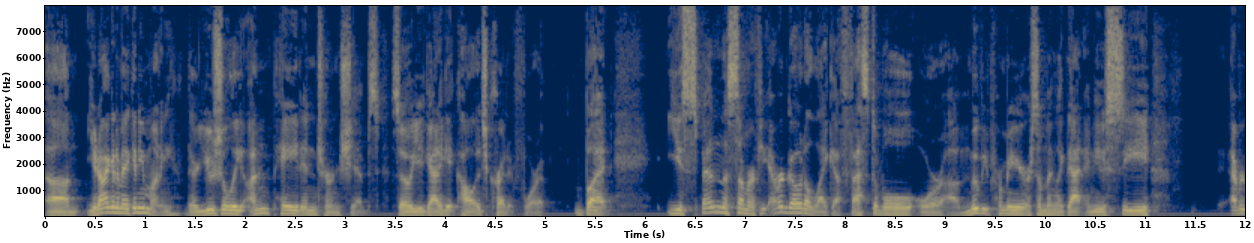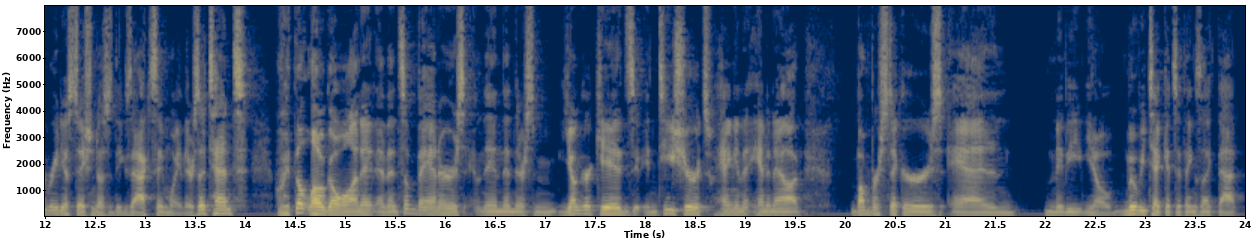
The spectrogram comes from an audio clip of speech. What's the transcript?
Um, you're not going to make any money. They're usually unpaid internships, so you got to get college credit for it. But you spend the summer, if you ever go to like a festival or a movie premiere or something like that, and you see every radio station does it the exact same way. There's a tent with the logo on it, and then some banners, and then, then there's some younger kids in t-shirts hanging handing out bumper stickers and maybe you know movie tickets or things like that.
